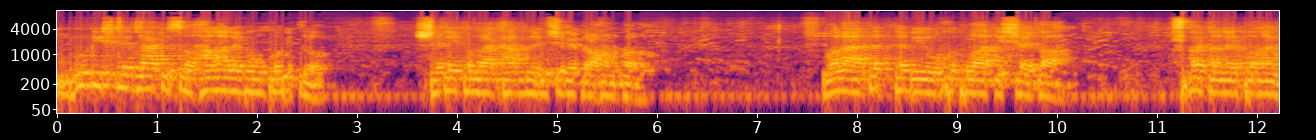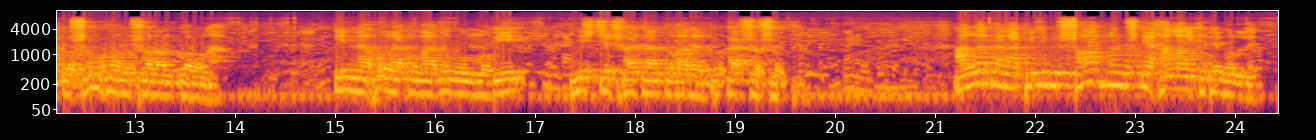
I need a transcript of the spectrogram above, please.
ভূপৃষ্ঠে যা কিছু হালাল এবং পবিত্র, সেটাই তোমরা খাদ্য হিসেবে গ্রহণ করো। ওয়ালা তাত্তাবিউ খুতুওয়াতিশ শাইতান। শয়তানের পদাঙ্ক সমূহ অনুসরণ করো না। ইন্নাহু লাকুম আদুউম মুবিন। নিশ্চয় শয়তান তোমাদের প্রকাশ্য শত্রু। আল্লাহ তাআলা পৃথিবীর সব মানুষকে হালাল খেতে বললেন।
